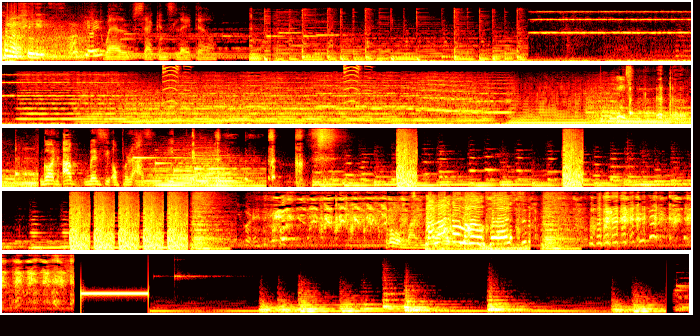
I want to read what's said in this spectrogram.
Come and feel it. Okay. 12 seconds later. God have mercy upon us. oh my God.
